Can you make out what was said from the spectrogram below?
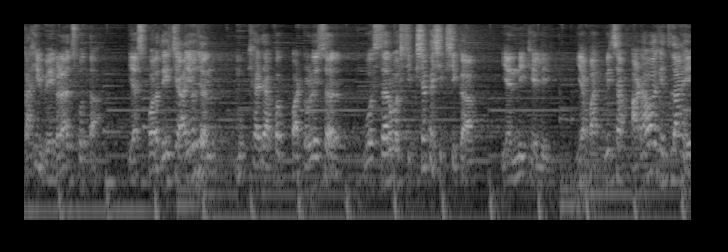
काही वेगळाच होता. या स्पर्धेचे आयोजन मुख्याध्यापक पाटोळे सर व सर्व शिक्षक शिक्षिका यांनी केले. या बातमीचा आढावा घेतला आहे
